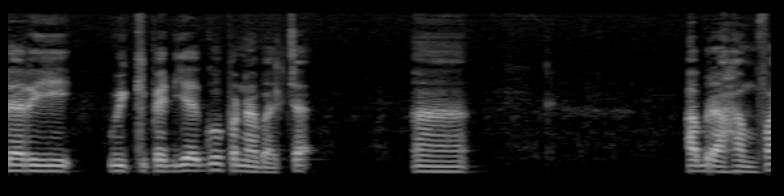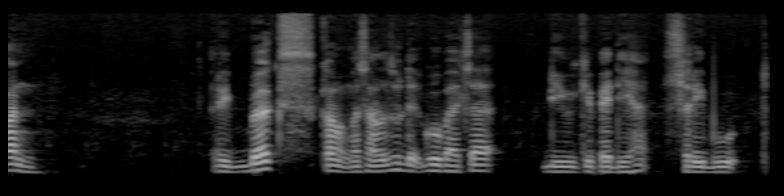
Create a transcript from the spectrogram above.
dari Wikipedia gue pernah baca eh, Abraham Van Riebeeks kalau nggak salah tuh gue baca di Wikipedia 1730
